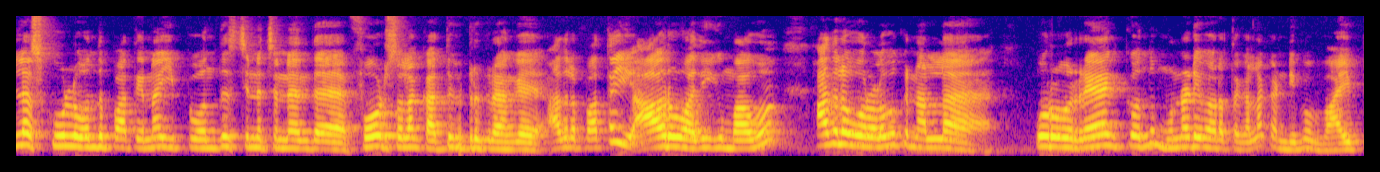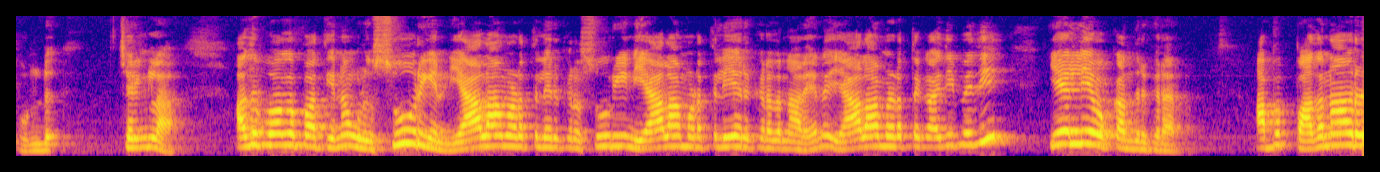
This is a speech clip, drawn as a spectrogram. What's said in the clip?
இல்லை ஸ்கூலில் வந்து பார்த்தீங்கன்னா இப்போ வந்து சின்ன சின்ன இந்த ஃபோர்ட்ஸ் எல்லாம் கற்றுக்கிட்டு இருக்கிறாங்க. அதில் பார்த்தா ஆர்வம் அதிகமாகும் அதில் ஓரளவுக்கு நல்ல ஒரு ரேங்க் வந்து முன்னாடி வரத்துக்கெல்லாம் கண்டிப்பாக வாய்ப்பு உண்டு. சரிங்களா? அது போக பார்த்தீங்கன்னா உங்களுக்கு சூரியன் ஏழாம் இடத்துல இருக்கிற சூரியன் ஏழாம் இடத்துலையே இருக்கிறதுனால ஏன்னா ஏழாம் இடத்துக்கு அதிபதி ஏழுலேயே உட்காந்துருக்கிறார் அப்போ பதினாறு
